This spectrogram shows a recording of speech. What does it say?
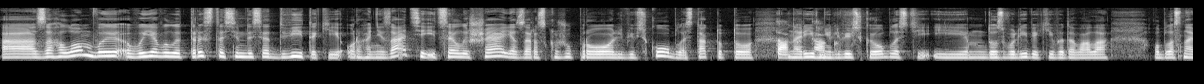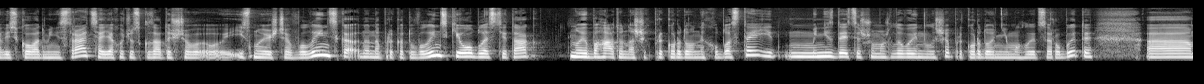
А загалом ви виявили 372 такі організації, і це лише я зараз скажу про Львівську область, так тобто так, на рівні так. Львівської області і дозволів, які видавала обласна військова адміністрація. Я хочу сказати, що існує ще Волинська, наприклад, у Волинській області так. Ну і багато наших прикордонних областей. І мені здається, що можливо і не лише прикордонні могли це робити. Е,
